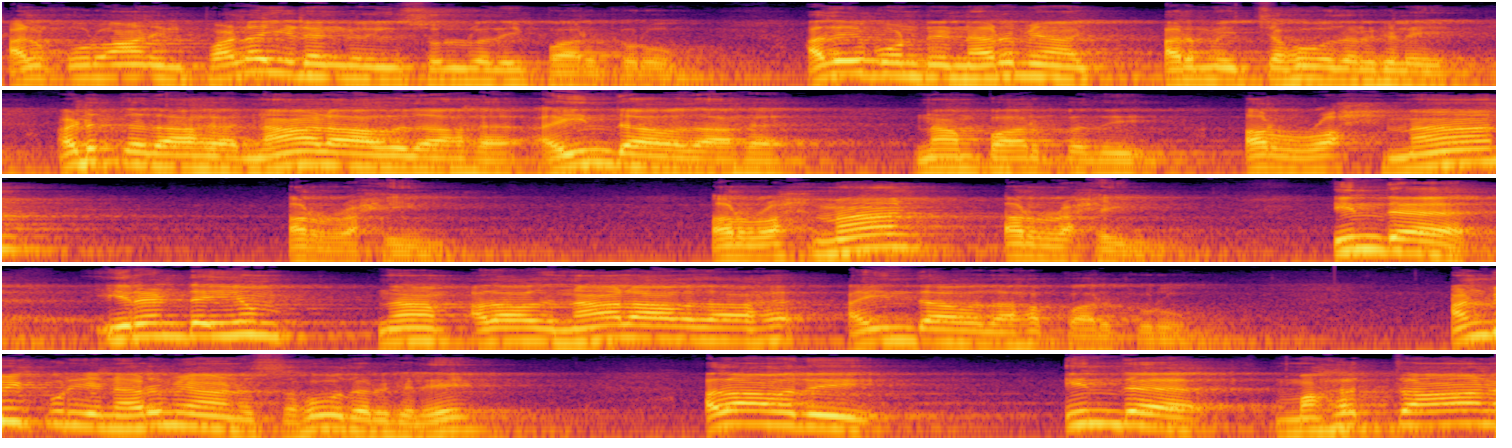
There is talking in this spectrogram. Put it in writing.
அல் குர்ஆனில் பல இடங்களில் சொல்வதை பார்க்கிறோம். அதே போன்று நறுமை அருமை சகோதரர்களே அடுத்ததாக நாலாவதாக ஐந்தாவதாக நாம் பார்ப்பது அர் ரஹ்மான் அர் ரஹீம் அர் ரஹ்மான் அர் ரஹீம் இந்த இரண்டையும் நாம் அதாவது நாலாவதாக ஐந்தாவதாக பார்க்கிறோம். அன்பிற்குரிய நறுமையான சகோதரர்களே அதாவது இந்த மகத்தான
